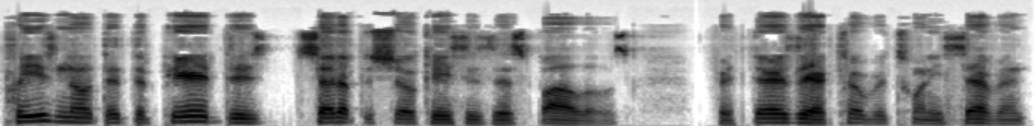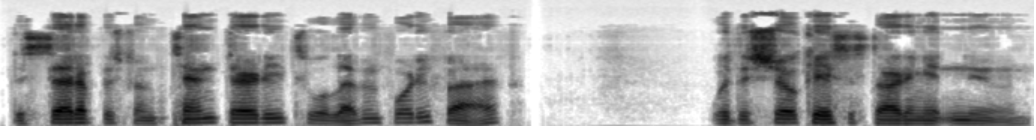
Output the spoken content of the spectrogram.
Please note that the period to set up the showcase is as follows. For Thursday, October 27th, the setup is from 10:30 to 11:45, with the showcases starting at noon.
